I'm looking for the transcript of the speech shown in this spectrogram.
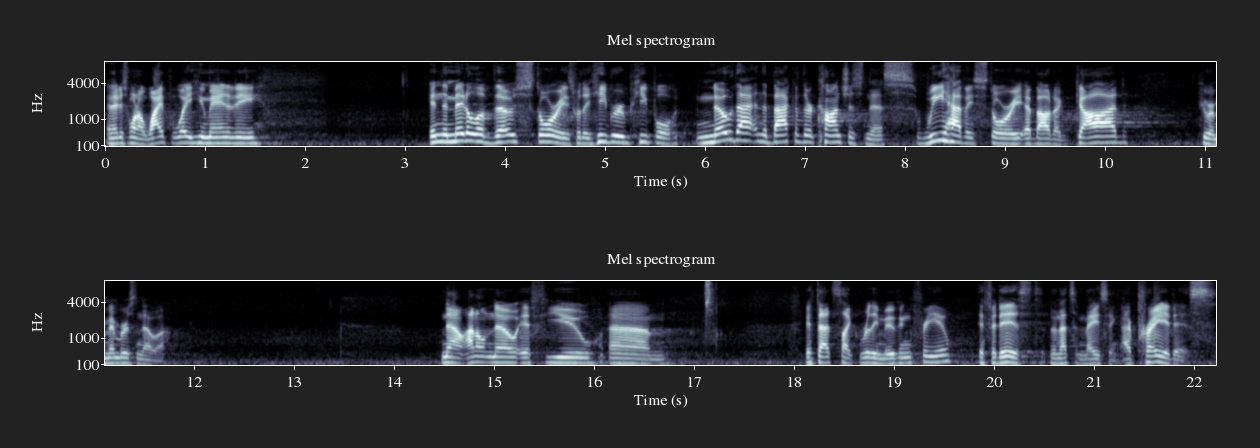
and they just want to wipe away humanity. In the middle of those stories where the Hebrew people know that in the back of their consciousness, we have a story about a God who remembers Noah. Now, I don't know if you. Um, if that's like really moving for you. If it is, then that's amazing. I pray it is.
